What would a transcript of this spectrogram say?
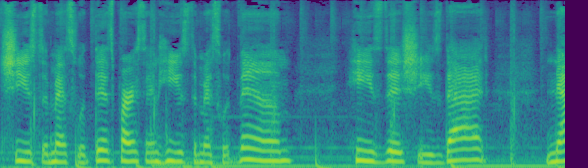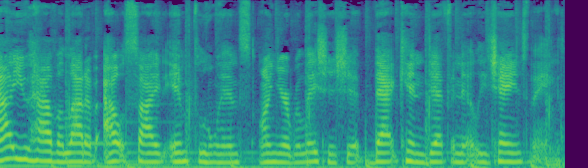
She used to mess with this person, he used to mess with them. He's this, she's that. Now you have a lot of outside influence on your relationship that can definitely change things.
